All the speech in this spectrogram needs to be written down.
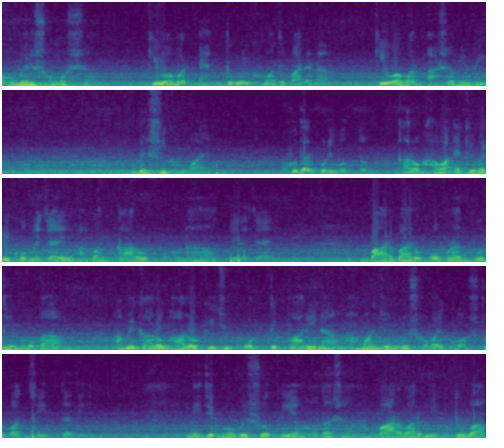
ঘুমের সমস্যা, কেউ আবার একদমই ঘুমাতে পারে না, কেউ আবার আশাভেবী বেশি ঘুমায়। ক্ষুধার পরিবর্তন, কারও খাওয়া একেবারেই কমে যায়, আবার কারও হঠাৎ বেড়ে যায়। বারবার অপরাধ বোধে ভোগা আমি কারও ভালো কিছু করতে পারি না, আমার জন্য সবাই কষ্ট পাচ্ছে ইত্যাদি। নিজের ভবিষ্যৎ নিয়ে হতাশা, বারবার মৃত্যু বা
